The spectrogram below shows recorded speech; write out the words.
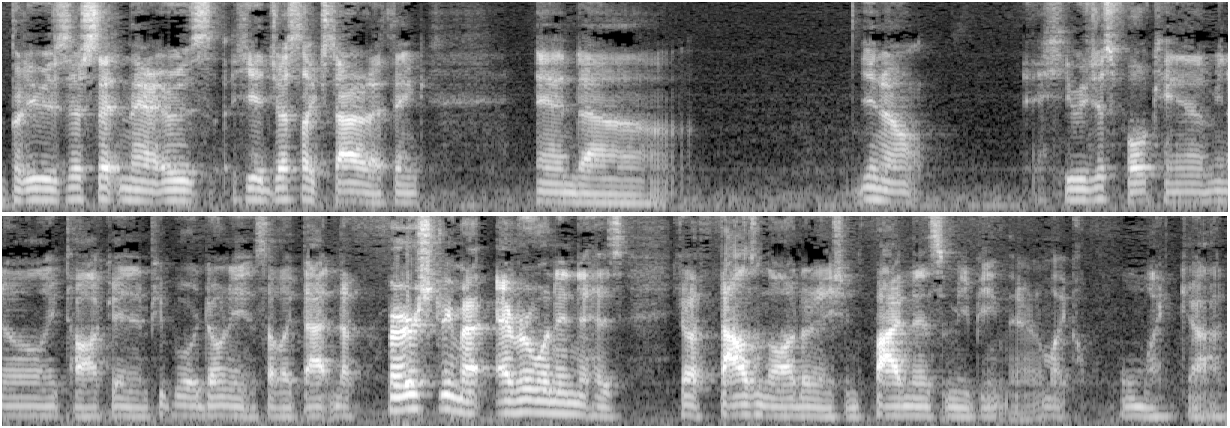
but he was just sitting there. It was he had just like started, I think, and uh, you know, he was just full cam, you know, like talking, and people were donating and stuff like that. And the first stream I ever went into his, got a thousand dollar donation, five minutes of me being there. And I'm like, oh my god,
